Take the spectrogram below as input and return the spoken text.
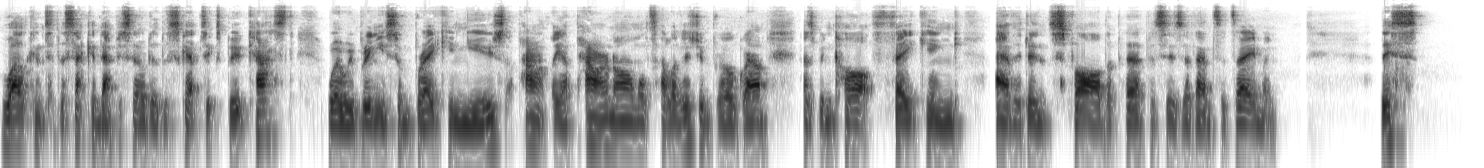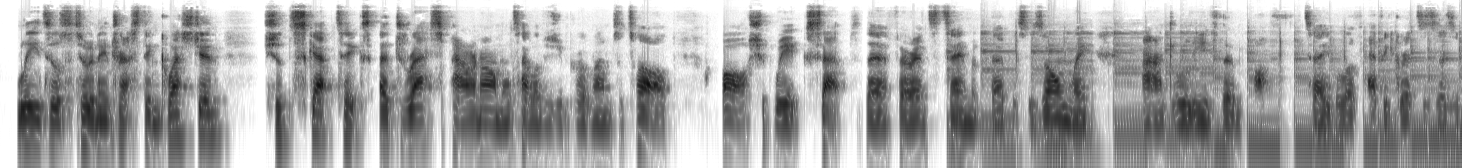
Welcome to the second episode of the Skeptics Bootcast, where we bring you some breaking news. Apparently, a paranormal television program has been caught faking evidence for the purposes of entertainment. This leads us to an interesting question Should skeptics address paranormal television programs at all? or should we accept them for entertainment purposes only and leave them off the table of heavy criticism?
